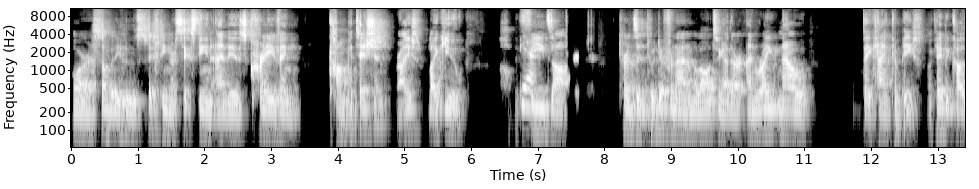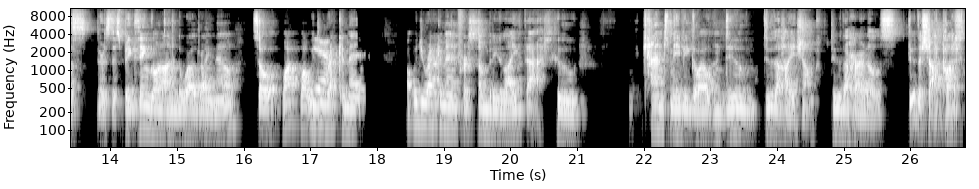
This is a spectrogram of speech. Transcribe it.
or somebody who's fifteen or sixteen and is craving competition, right? Like you, yeah. feeds off it, turns into a different animal altogether, and right now they can't compete, okay, because there's this big thing going on in the world right now. So, what what would yeah. you recommend? What would you recommend for somebody like that who can't maybe go out and do do the high jump, do the hurdles, do the shot put.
